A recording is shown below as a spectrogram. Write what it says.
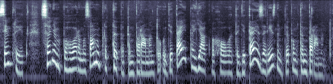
Всім привіт! Сьогодні ми поговоримо з вами про типи темпераменту у дітей та як виховувати дітей за різним типом темпераменту.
